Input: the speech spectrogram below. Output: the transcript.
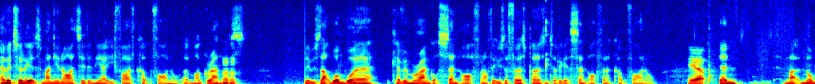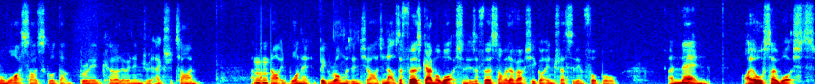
Everton against Man United in the '85 Cup final at my grand's. Mm-hmm. It was that one where Kevin Moran got sent off, and I think he was the first person to ever get sent off in a cup final. yeah, Then Ma- Norman Whiteside scored that brilliant curler in injury extra time. And Man United won it. Big Ron was in charge, and that was the first game I watched, and it was the first time I'd ever actually got interested in football. And then I also watched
